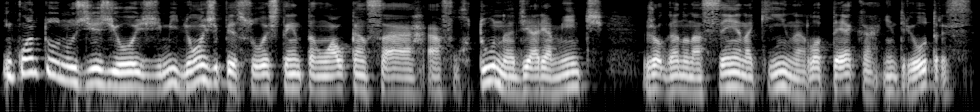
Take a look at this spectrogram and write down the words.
Enquanto nos dias de hoje milhões de pessoas tentam alcançar a fortuna diariamente, jogando na cena, quina, loteca, entre outras,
